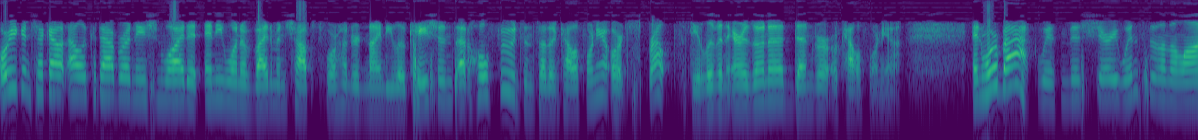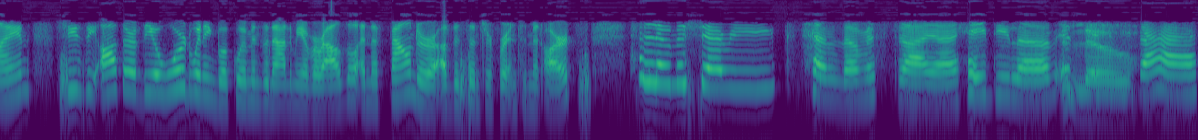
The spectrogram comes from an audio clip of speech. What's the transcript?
Or you can check out Aloe Cadabra nationwide at any one of Vitamin Shoppe's 490 locations, at Whole Foods in Southern California, or at Sprouts if you live in Arizona, Denver, or California. And we're back with Miss Sheri Winston on the line. She's the author of the award-winning book Women's Anatomy of Arousal and the founder of the Center for Intimate Arts. Hello, Miss Sheri. Hello, Miss Jaiya. Hey, D-Love. It's Hello. good to be back.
